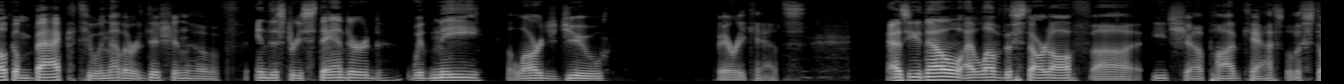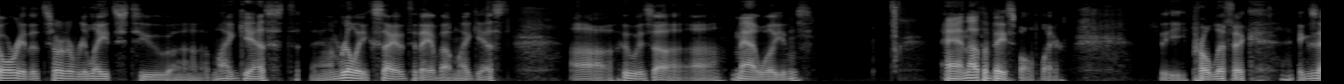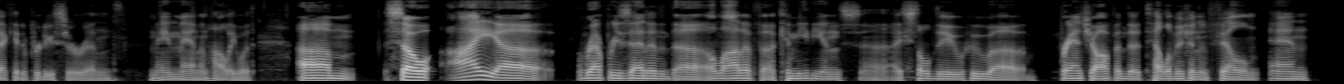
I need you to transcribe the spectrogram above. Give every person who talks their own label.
Speaker 1: Welcome back to another edition of Industry Standard with me, the large Jew, Barry Katz. As you know, I love to start off uh, each uh, podcast with a story that sort of relates to uh, my guest. And I'm really excited today about my guest, uh, who is uh, uh, Matt Williams, and not the baseball player, the prolific executive producer and main man in Hollywood. Um, so I uh, represented uh, a lot of uh, comedians. Uh, I still do who uh, branch off into television and film. And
